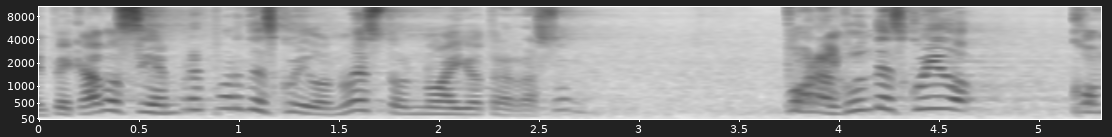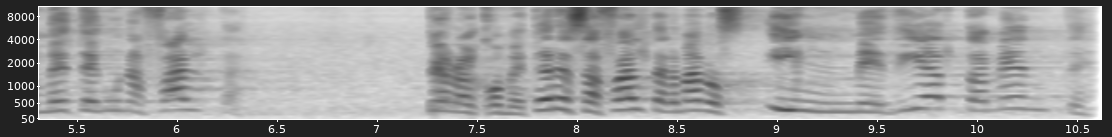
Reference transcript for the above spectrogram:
el pecado siempre es por descuido nuestro, no hay otra razón. Por algún descuido cometen una falta. Pero al cometer esa falta, hermanos, inmediatamente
